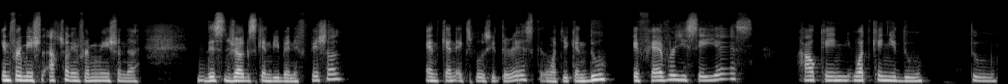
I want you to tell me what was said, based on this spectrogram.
information actual information that these drugs can be beneficial and can expose you to risk and what you can do? If ever you say yes how can what can you do to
